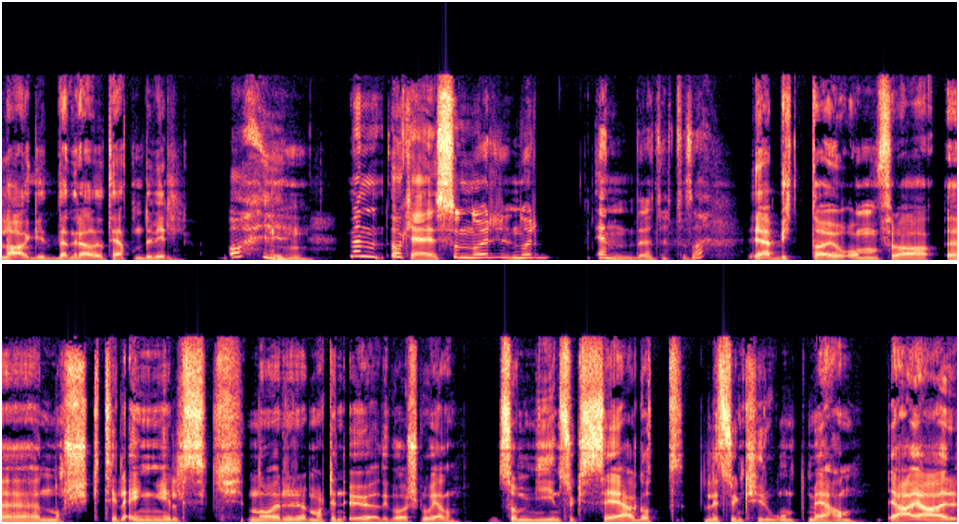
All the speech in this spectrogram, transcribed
lage den realiteten du vil. Oi! Men ok, så når, når endret dette seg? Jeg bytta jo om fra eh, norsk til engelsk når Martin Ødegaard slo igjennom. Så min suksess har gått litt synkront med han. Jeg, jeg har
